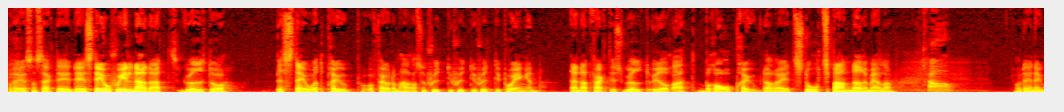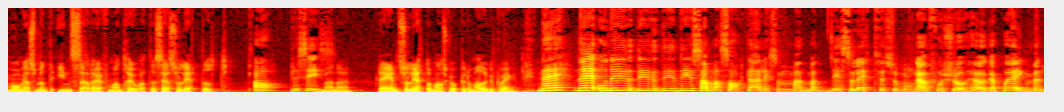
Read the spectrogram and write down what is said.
För det är som sagt det är, det är stor skillnad att gå ut och bestå ett prov och få de här alltså 70-70-70 poängen. Än att faktiskt gå ut och göra ett bra prov. Där är ett stort spann däremellan. ja, Och det är nog många som inte inser det för man tror att det ser så lätt ut. ja, precis. Men eh, det är inte så lätt om man ska upp i de höga poängen. Nej, nej och det är det, det, det är samma sak där liksom. Man, man, det är så lätt för så många får så höga poäng. Men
